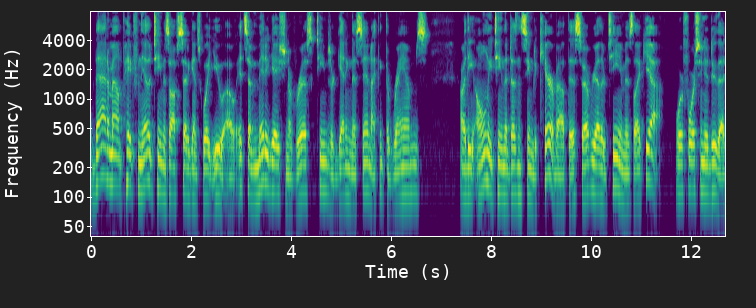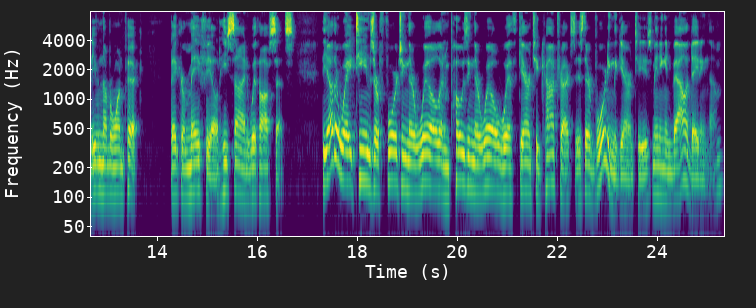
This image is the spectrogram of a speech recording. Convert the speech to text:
that amount paid from the other team is offset against what you owe. It's a mitigation of risk. Teams are getting this in. I think the Rams are the only team that doesn't seem to care about this. So every other team is like, yeah, we're forcing you to do that. Even number one pick, Baker Mayfield, he signed with offsets. The other way teams are forging their will and imposing their will with guaranteed contracts is they're voiding the guarantees, meaning invalidating them,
